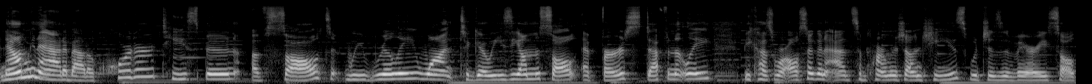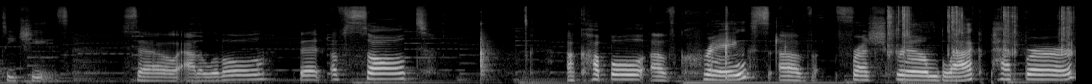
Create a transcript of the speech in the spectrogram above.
Now I'm gonna add about a quarter teaspoon of salt. We really want to go easy on the salt at first, definitely, because we're also gonna add some Parmesan cheese, which is a very salty cheese. So add a little bit of salt a couple of cranks of fresh ground black pepper,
